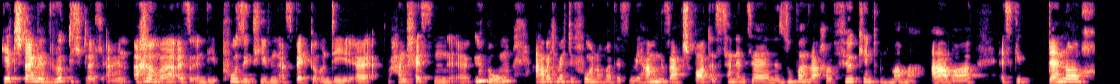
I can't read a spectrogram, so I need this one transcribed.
Jetzt steigen wir wirklich gleich ein, aber also in die positiven Aspekte und die äh, handfesten äh, Übungen. Aber ich möchte vorher noch mal wissen, wir haben gesagt, Sport ist tendenziell eine super Sache für Kind und Mama, aber es gibt dennoch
